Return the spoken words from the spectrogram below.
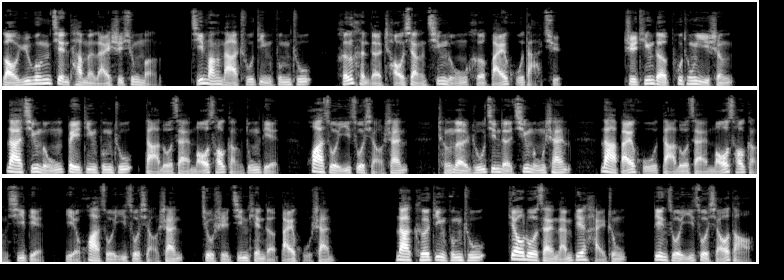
老渔翁见他们来势凶猛，急忙拿出定风珠，狠狠地朝向青龙和白虎打去。只听得扑通一声，那青龙被定风珠打落在茅草岗东边，化作一座小山，成了如今的青龙山；那白虎打落在茅草岗西边，也化作一座小山，就是今天的白虎山。那颗定风珠掉落在南边海中，变作一座小岛，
